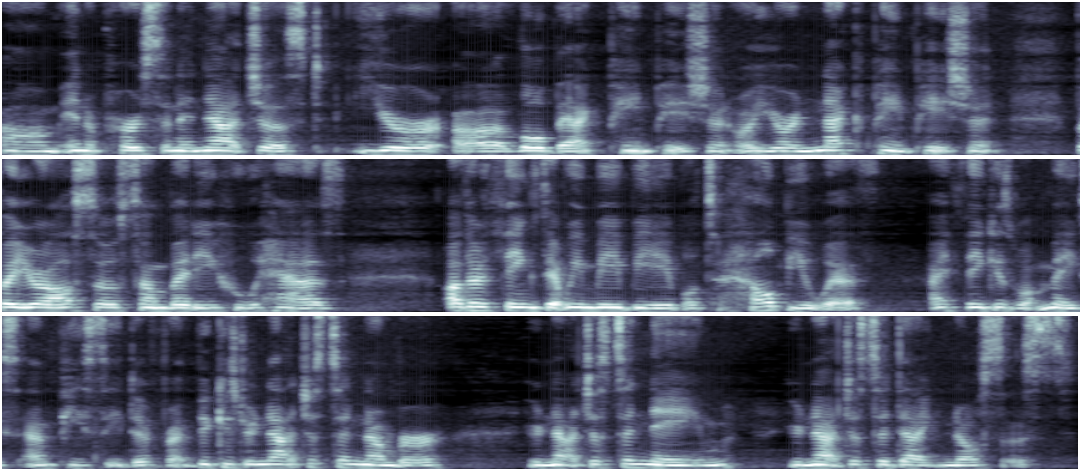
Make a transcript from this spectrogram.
um, in a person and not just you're a low back pain patient or you're a neck pain patient, but you're also somebody who has other things that we may be able to help you with, I think is what makes MPC different because you're not just a number, you're not just a name, you're not just a diagnosis.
